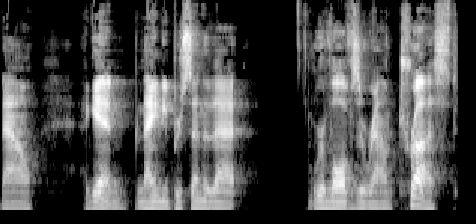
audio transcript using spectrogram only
Now, again, 90% of that revolves around trust,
